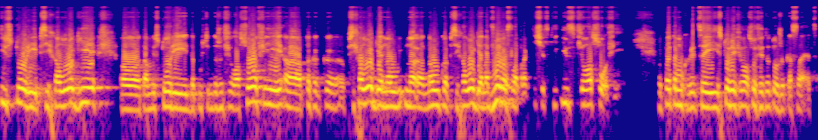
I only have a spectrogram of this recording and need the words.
истории психологии, там истории, допустим, даже философии, так как психология, наука психология, она выросла практически из философии. Вот поэтому, как говорится, и история философии это тоже касается.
